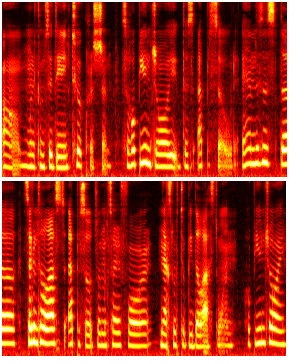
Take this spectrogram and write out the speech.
um, when it comes to dating to a Christian. So, hope you enjoy this episode. And this is the second to last episode, so I'm excited for next week to be the last one. Hope you enjoy.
